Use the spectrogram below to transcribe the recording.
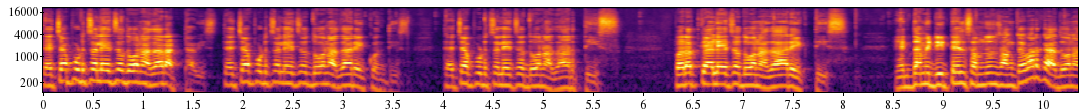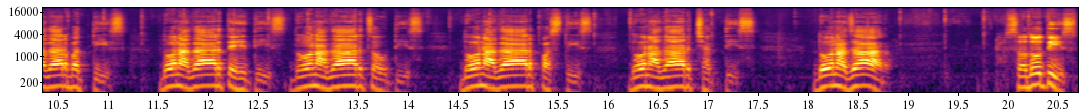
त्याच्या पुढचं लिहायचं दोन हजार अठ्ठावीस त्याच्या पुढचं लिहायचं दोन हजार एकोणतीस त्याच्या पुढचं लिहायचं दोन हजार तीस परत काय लिहायचं दोन हजार एकतीस एकदा मी डिटेल समजून सांगतोय बरं का दोन हजार बत्तीस दोन हजार तेहतीस दोन हजार चौतीस दोन हजार पस्तीस दोन हजार छत्तीस दोन हजार सदोतीस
